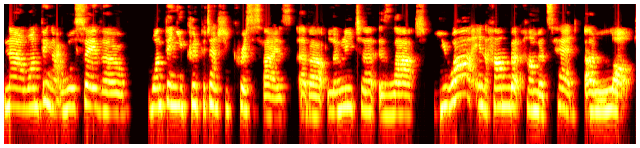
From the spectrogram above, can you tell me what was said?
Now, one thing I will say though, one thing you could potentially criticize about Lolita is that you are in Humbert Humbert's head a lot,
